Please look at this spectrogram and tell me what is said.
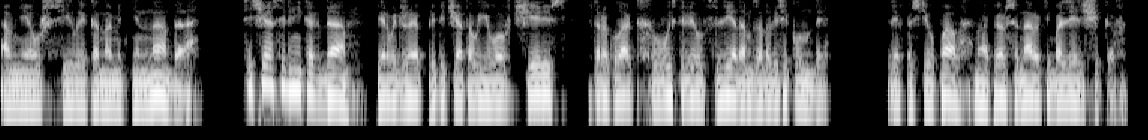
а мне уж силы экономить не надо. Сейчас или никогда. Первый джеб припечатал его в челюсть, второй кулак выстрелил следом за долю секунды. Лев почти упал, но оперся на руки болельщиков.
